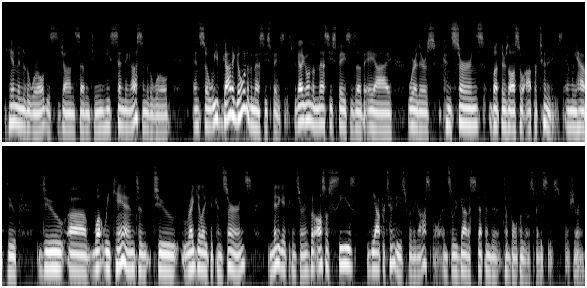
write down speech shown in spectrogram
him into the world, this is John 17, he's sending us into the world. And so we've got to go into the messy spaces. We got to go in the messy spaces of AI where there's concerns, but there's also opportunities, and we have to do uh, what we can to to regulate the concerns, mitigate the concerns, but also seize the opportunities for the gospel. And so we've got to step into to both of those spaces for sure.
